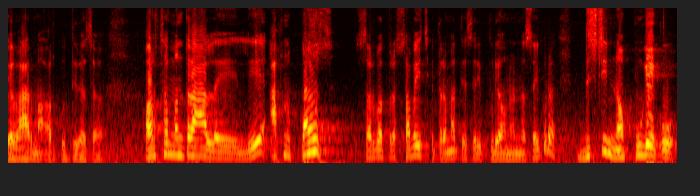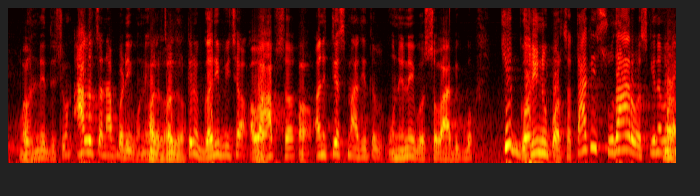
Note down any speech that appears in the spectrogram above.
व्यवहारमा अर्कोतिर छ। अर्थ मन्त्रालयले आफ्नो पहुँच सर्वत्र सबै क्षेत्रमा त्यसरी पुर्याउन नसकेको र दृष्टि नपुगेको भन्ने दृष्टिकोण आलोचना बढी हुने गर्छ। किनभने गरिबी छ अभाव छ। अनि त्यसमाथि त हुने नै भयो स्वाभाविक भयो। के गरिनुपर्छ? ताकि सुधार होस्। किनभने।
